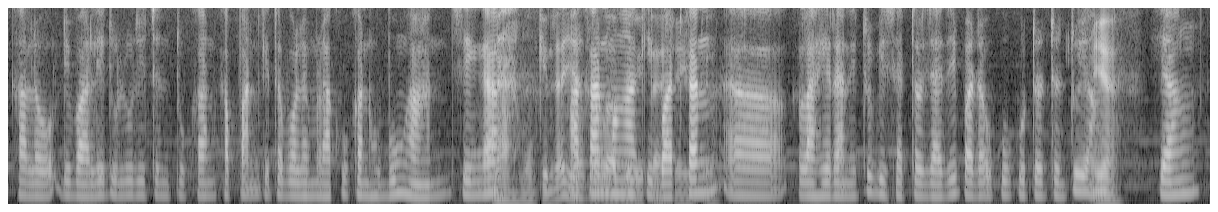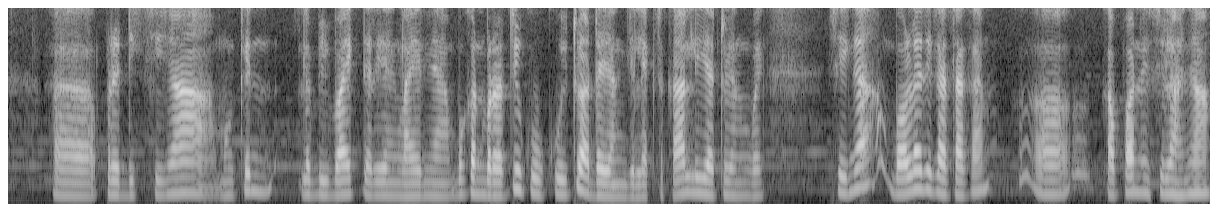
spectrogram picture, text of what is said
kalau di Bali dulu ditentukan kapan kita boleh melakukan hubungan sehingga Nah, mungkin saja akan mengakibatkan itu. eh, kelahiran itu bisa terjadi pada uku-uku tertentu yang Iya. yang eh, prediksinya mungkin lebih baik dari yang lainnya. Bukan berarti uku-uku itu ada yang jelek sekali atau yang baik. Sehingga boleh dikatakan eh, kapan istilahnya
